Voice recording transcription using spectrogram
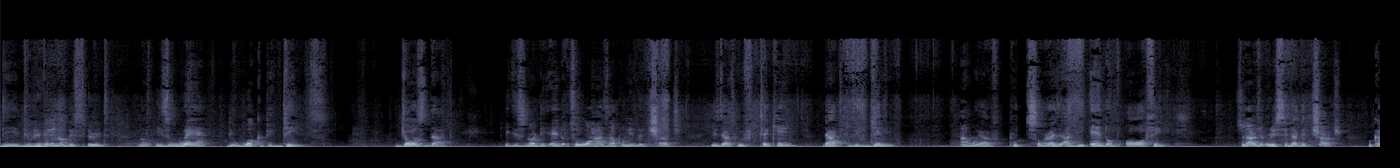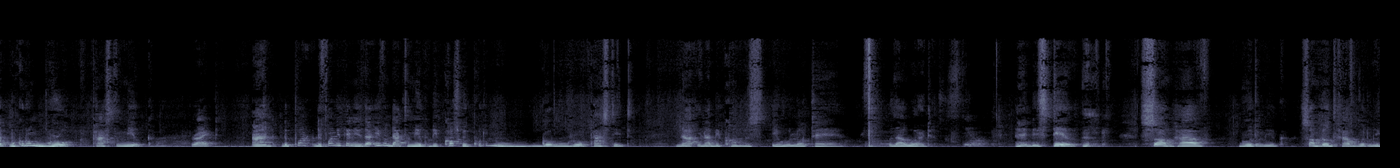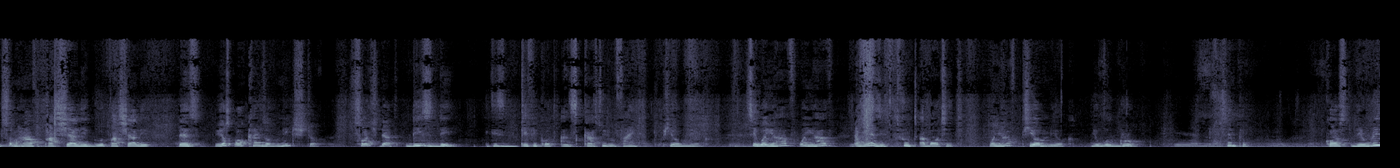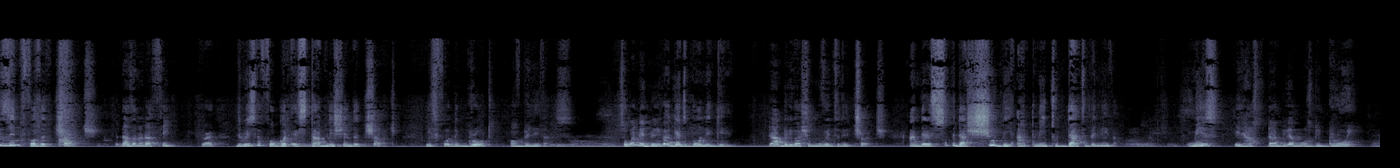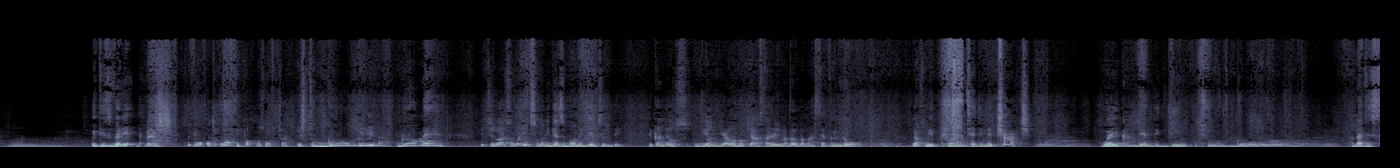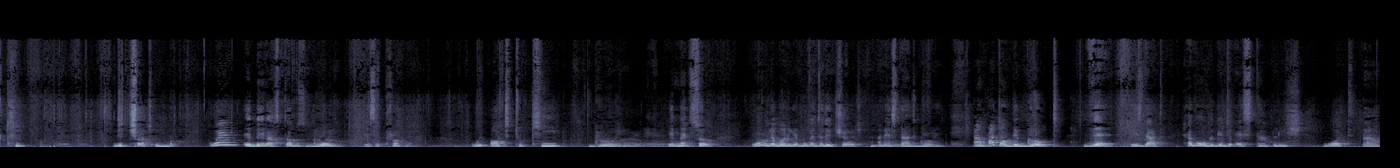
the, the revealing of the Spirit no, is where the work begins. Just that it is not the end. So what has happened in the church is that we've taken that beginning and we have put summarized it as the end of all things. So now we see that the church we, can't, we couldn't grow past milk, right? And the point, the funny thing is that even that milk, because we couldn't go grow past it, now it now becomes a whole lot. Uh, what's that word? Still. and it's still some have good milk some don't have good milk some have partially good partially there's just all kinds of mixture such that this day it is difficult and scarce to even find pure milk see when you have when you have and here's the truth about it when you have pure milk you will grow simple because the reason for the church, that's another thing, right? The reason for God establishing the church is for the growth of believers. So when a believer gets born again, that believer should move into the church. And there's something that should be happening to that believer. It means it has that believer must be growing. It is very that's, okay. What's the purpose of church? Is to grow believers, grow men. Which is why somebody if somebody gets born again today, they can't just be on their own. Okay, I'll start reading my Bible by myself. No, you have to be planted in a church where you can then begin to grow, and that is key. The church, when a believer stops growing, there's a problem. We ought to keep growing. Amen. So when we get born again, move into the church and then start growing. And part of the growth there is that heaven will begin to establish what uh,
